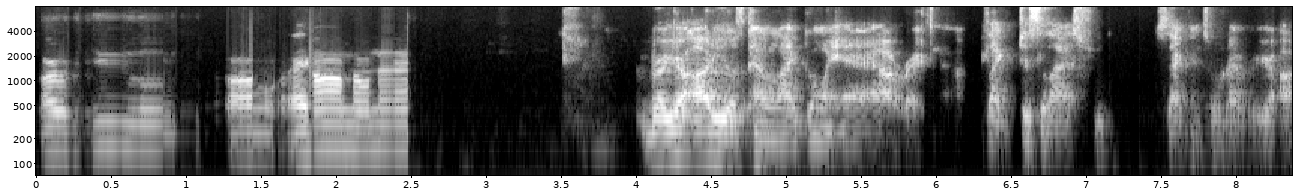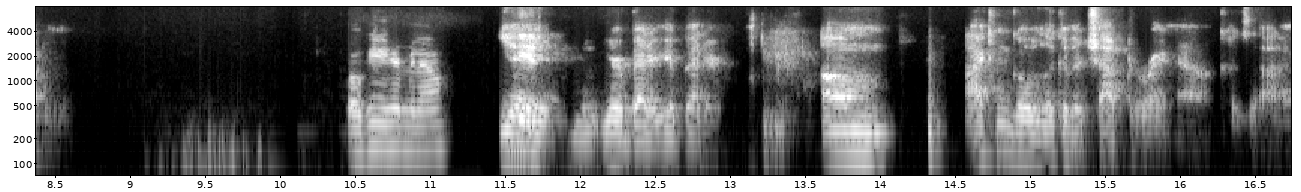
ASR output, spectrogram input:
or if you um, on on that? Bro, your audio is kind of like going in and out right now. like just the last few seconds or whatever your audio. Oh, can you hear me now? Yeah, yeah. yeah you're better. You're better. Um, I can go look at the chapter right now because I.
